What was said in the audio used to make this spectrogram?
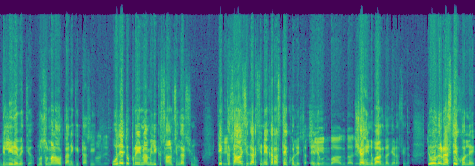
ਦਿੱਲੀ ਦੇ ਵਿੱਚ ਮੁਸਲਮਾਨ ਔਰਤਾਂ ਨੇ ਕੀਤਾ ਸੀ। ਉਹਦੇ ਤੋਂ ਪ੍ਰੇਰਣਾ ਮਿਲੀ ਕਿਸਾਨ ਸੰਘਰਸ਼ ਨੂੰ। ਤੇ ਕਿਸਾਨ ਸੰਘਰਸ਼ ਨੇ ਇੱਕ ਰਸਤੇ ਖੋਲੇ ਸ਼ਹੀਨ ਬਾਗ ਦਾ ਜਿਹੜਾ ਸ਼ਾਹੀਨ ਬਾਗ ਦਾ ਜਿਹੜਾ ਸੀਗਾ। ਤੇ ਉਹ ਰਸਤੇ ਖੋਲੇ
